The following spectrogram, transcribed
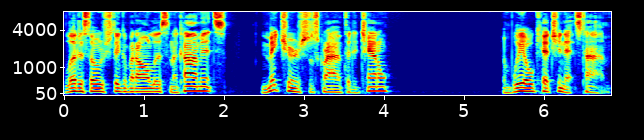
let us know what you think about all this in the comments. Make sure to subscribe to the channel, and we'll catch you next time.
